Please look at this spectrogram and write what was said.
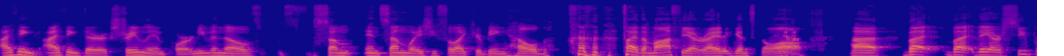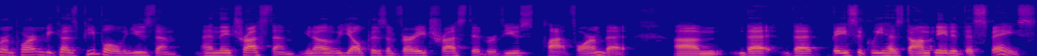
I think I think they're extremely important, even though some in some ways you feel like you're being held by the mafia, right, against the wall. Yeah. Uh, but but they are super important because people use them and they trust them. You know, Yelp is a very trusted reviews platform that um, that that basically has dominated this space.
